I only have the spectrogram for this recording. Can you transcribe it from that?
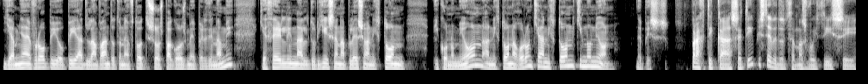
για μια Ευρώπη η οποία αντιλαμβάνεται τον εαυτό της ως παγκόσμια υπερδύναμη και θέλει να λειτουργεί σε ένα πλαίσιο ανοιχτών οικονομιών, ανοιχτών αγορών και ανοιχτών κοινωνιών επίσης. Πρακτικά σε τι πιστεύετε ότι θα μας βοηθήσει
